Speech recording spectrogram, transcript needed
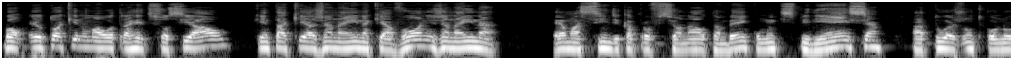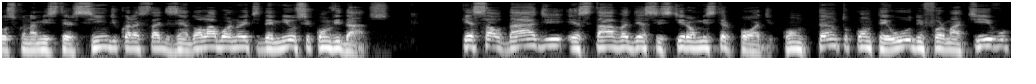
Bom, eu estou aqui numa outra rede social. Quem está aqui é a Janaína Chiavone. Janaína é uma síndica profissional também, com muita experiência, atua junto conosco na Mister Síndico. Ela está dizendo: Olá, boa noite, Demilce e convidados. Que saudade estava de assistir ao Mr. Pod, com tanto conteúdo informativo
